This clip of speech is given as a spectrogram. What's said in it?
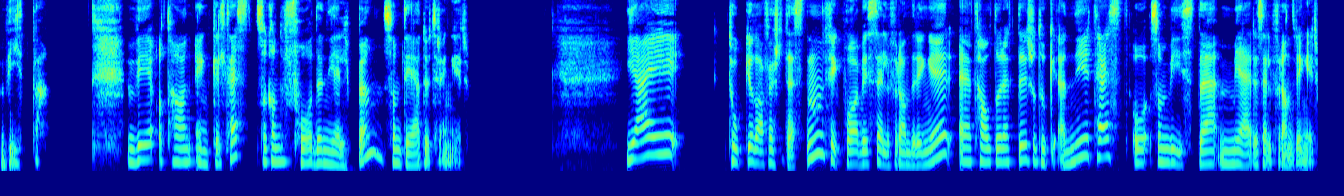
vite. Ved å ta en enkel test, så kan du få den hjelpen som det du trenger. Jeg tok jo da første testen, fikk påvist celleforandringer. Et halvt år etter så tok jeg en ny test som viste mer celleforandringer.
